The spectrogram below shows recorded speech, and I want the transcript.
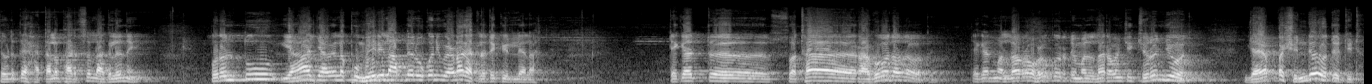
तेवढं काही हाताला फारसं लागलं नाही. परंतु ह्या ज्यावेळेला कुम्हेरीला आपल्या लोकांनी वेढा घातला त्या किल्ल्याला त्याच्यात स्वतः राघवदादा होते त्याच्यात मल्हारराव होळकर होते मल्हाररावांचे चिरंजीव होते जयप्पा शिंदे होते तिथं.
